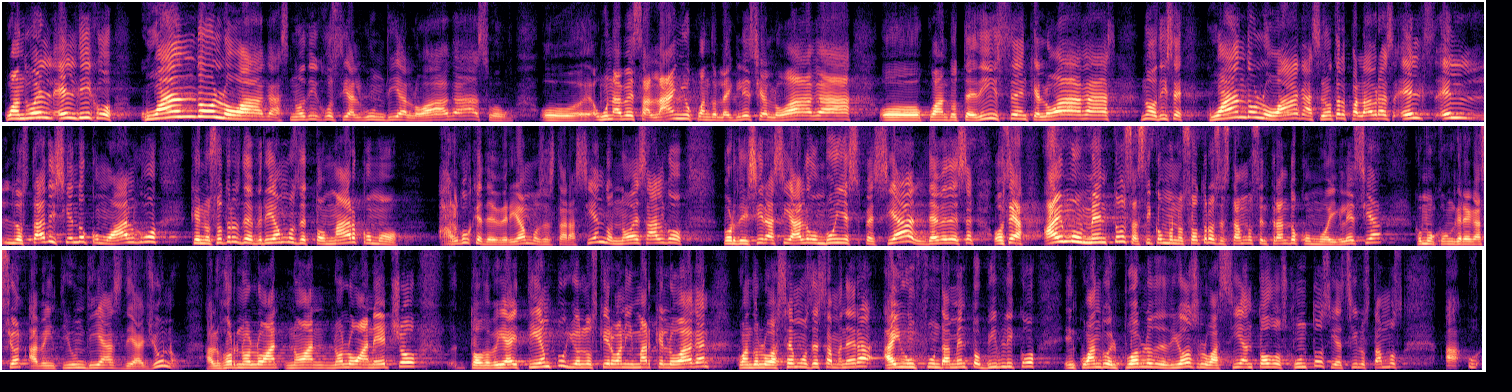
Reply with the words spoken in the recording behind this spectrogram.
Cuando él, él dijo, cuando lo hagas, no dijo si algún día lo hagas o, o, una vez al año cuando la iglesia lo haga o cuando te dicen que lo hagas. No, dice, cuando lo hagas. En otras palabras, él, él lo está diciendo como algo que nosotros deberíamos de tomar como algo que deberíamos estar haciendo. No es algo, por decir así, algo muy especial. Debe de ser. O sea, hay momentos, así como nosotros estamos entrando como iglesia como congregación a 21 días de ayuno. A lo mejor no lo, han, no, han, no lo han hecho, todavía hay tiempo, yo los quiero animar que lo hagan. Cuando lo hacemos de esa manera, hay un fundamento bíblico en cuando el pueblo de Dios lo hacían todos juntos y así lo estamos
